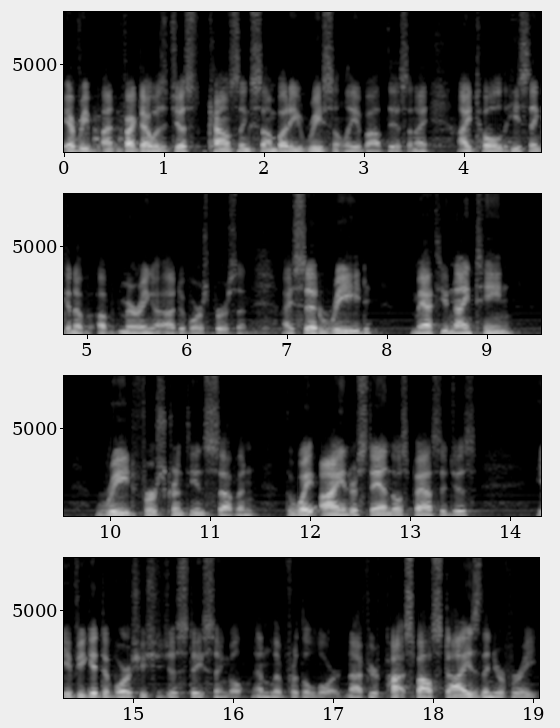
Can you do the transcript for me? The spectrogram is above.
every. In fact, I was just counseling somebody recently about this, and I, I told he's thinking of, of marrying a, a divorced person. I said, read Matthew 19, read 1 Corinthians 7. The way I understand those passages, if you get divorced, you should just stay single and live for the Lord. Now, if your spouse dies, then you're free.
